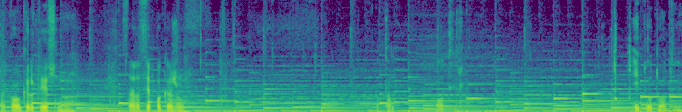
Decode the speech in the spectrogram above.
такого критичного. Зараз я покажу. І тут отвір,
